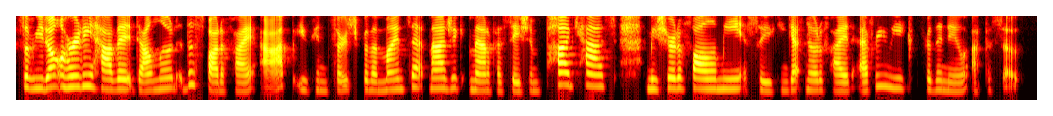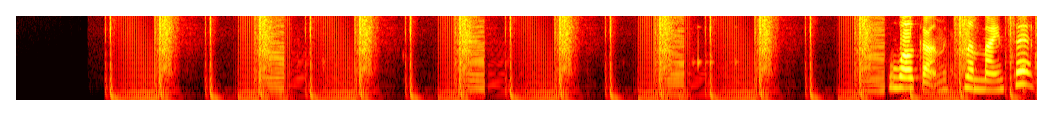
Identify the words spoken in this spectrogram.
So if you don't already have it, download the Spotify app. You can search for the Mindset Magic Manifestation podcast and be sure to follow me so you can get notified notified every week for the new episode. Welcome to the Mindset,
